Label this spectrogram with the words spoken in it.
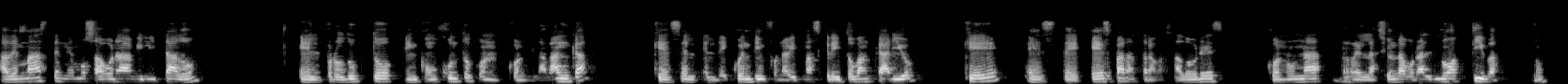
además, tenemos ahora habilitado el producto en conjunto con, con la banca, que es el, el, de cuenta Infonavit más crédito bancario, que este, es para trabajadores con una relación laboral no activa. ¿no?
